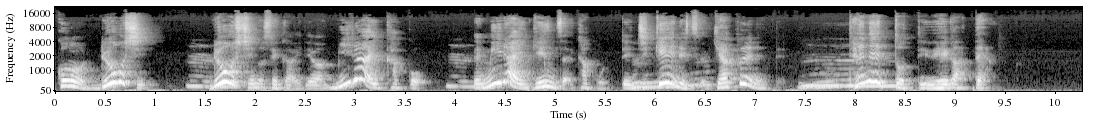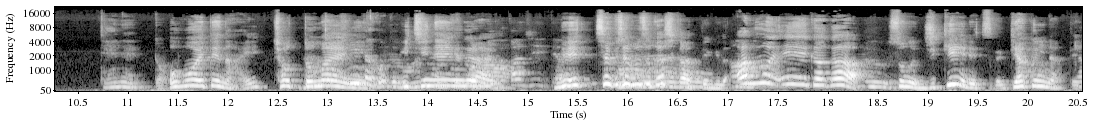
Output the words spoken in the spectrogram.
この量子うん。量子の世界では未来過去未来現在過去って時系列が逆やねんて。うん。テネットっていう映画あったやん。テネット。覚えてない？ちょっと前になんか聞いたこともあんねんけ1ど年ぐらい。めっちゃくちゃ難しかったんやけど、うん。あの映画がうん。その時系列が逆になってる。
